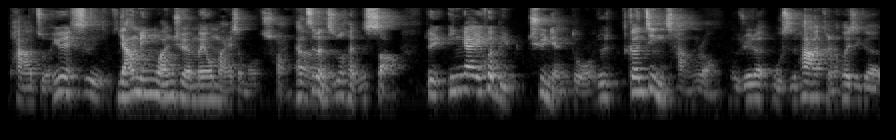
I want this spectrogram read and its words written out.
趴左右，因为是阳明完全没有买什么船，它资本支出很少。所以应该会比去年多，就是跟进长荣，我觉得五十趴可能会是一个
